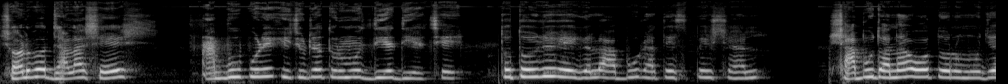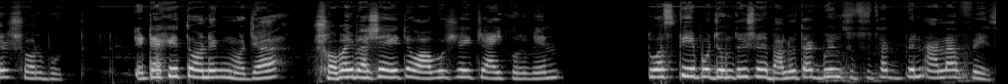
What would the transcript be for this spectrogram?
শরবত ঢালা শেষ। আব্বু উপরে কিছুটা তরমুজ দিয়ে দিয়েছে। তো তৈরি হয়ে গেল আব্বুর হাতে স্পেশাল সাবুদানা ও তরমুজের শরবত। এটা খেতে অনেক মজা। সবাই বাসায় এটা অবশ্যই ট্রাই করবেন। তো আজকে এ পর্যন্তই, সবাই ভালো থাকবেন, সুস্থ থাকবেন, আল্লাহ হাফেজ।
